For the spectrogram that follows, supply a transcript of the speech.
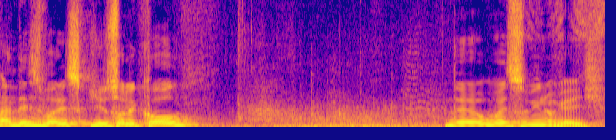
And this is what is usually called the Wess-Zumino gauge.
